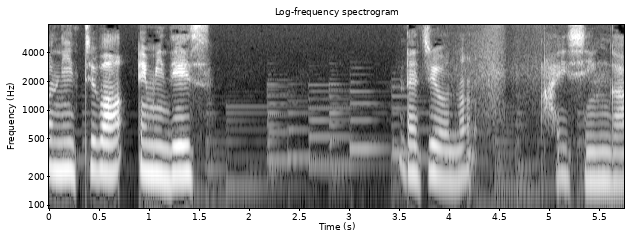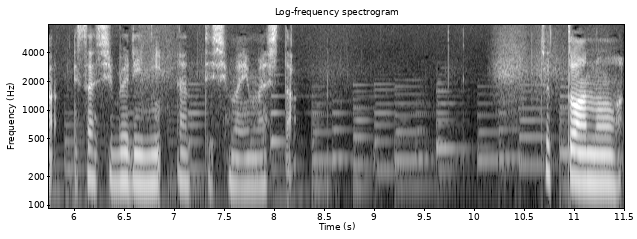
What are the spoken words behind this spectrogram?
こんにちは、えみです。ラジオの配信が久しぶりになってしまいました。ちょっとあの、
